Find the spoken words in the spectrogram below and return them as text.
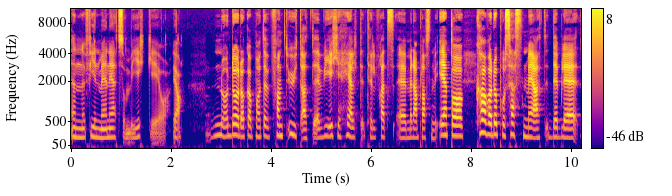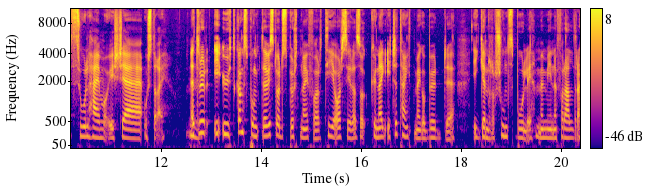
en fin menighet som vi gikk i, og ja. Når, da dere på en måte fant ut at vi ikke er helt tilfreds eh, med den plassen vi er på, hva var da prosessen med at det ble Solheim og ikke Osterøy? Jeg tror i utgangspunktet, hvis du hadde spurt meg for ti år siden, så kunne jeg ikke tenkt meg å bodd eh, i generasjonsbolig med mine foreldre.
